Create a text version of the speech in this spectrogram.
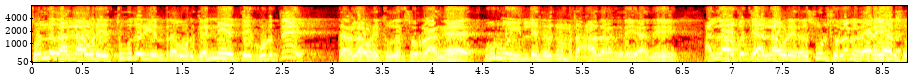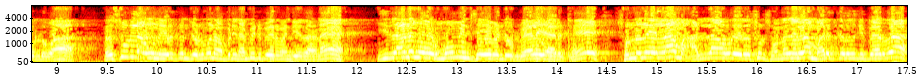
சொன்னது அல்லாவுடைய தூதர் என்ற ஒரு கண்ணியத்தை கொடுத்து அல்லாவுடைய தூதர் சொல்றாங்க. உருவம் இல்லைங்கிறதுக்கு நம்மகிட்ட ஆதாரம் கிடையாது. அல்லாஹ் பத்தி அல்லாவுடைய ரசூல் சொல்லாம வேற யார் சொல்லுவா? ரசூல்லா ஒண்ணு இருக்குன்னு சொல்லும்போது அப்படி நம்பிட்டு போயிட வேண்டியதானே? இதானுங்க ஒரு மூமின் செய்ய வேண்டிய ஒரு வேலையா இருக்கு? சொன்னதையெல்லாம் அல்லாவுடைய ரசூல் சொன்னதெல்லாம் மறுக்கிறதுக்கு பேர் தான்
